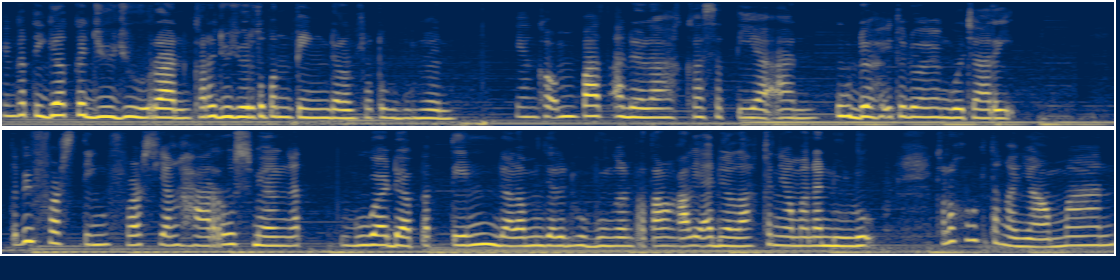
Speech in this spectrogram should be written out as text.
Yang ketiga kejujuran. Karena jujur itu penting dalam suatu hubungan yang keempat adalah kesetiaan. Udah itu doang yang gue cari. Tapi first thing first yang harus banget gue dapetin dalam menjalin hubungan pertama kali adalah kenyamanan dulu. Kalau kalau kita nggak nyaman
